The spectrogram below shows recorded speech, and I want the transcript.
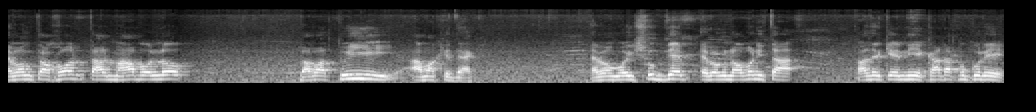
এবং তখন তার মা বলল, বাবা, তুই আমাকে দেখ। এবং ওই সুখদেব এবং নবনীতা তাদেরকে নিয়ে কাটা পুকুরে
